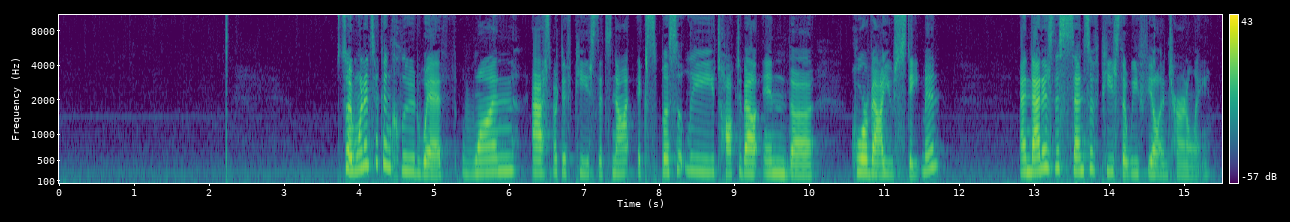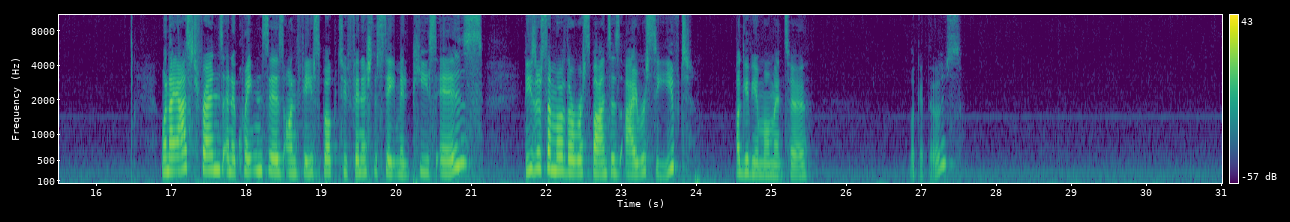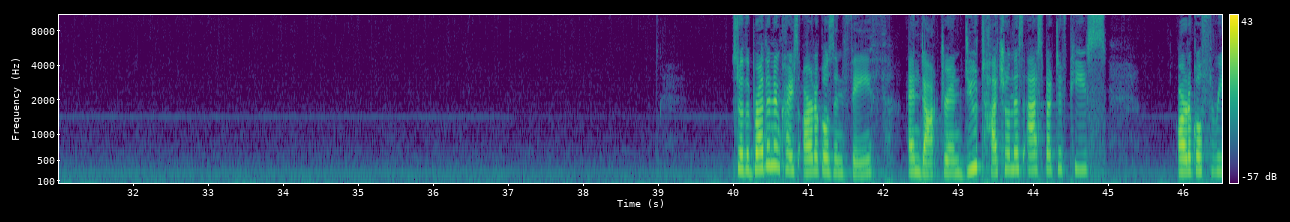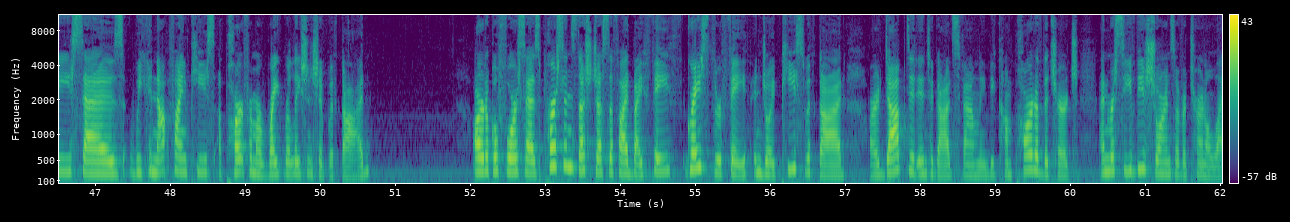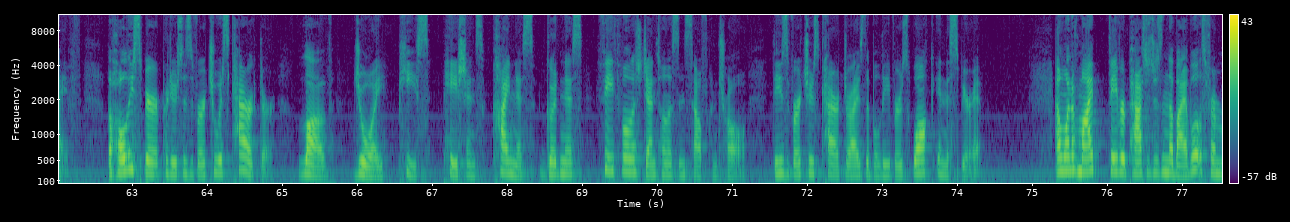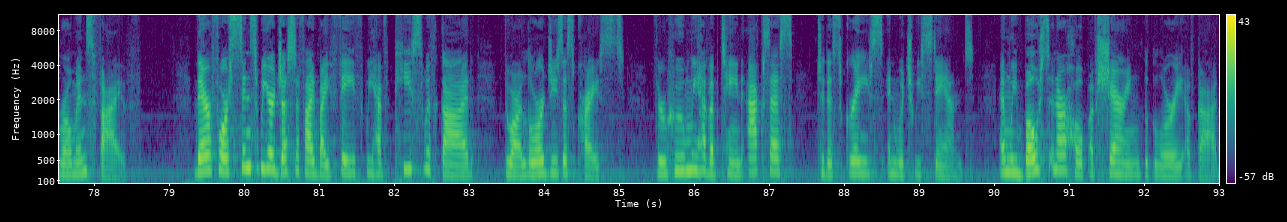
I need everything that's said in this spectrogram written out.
So I wanted to conclude with one aspect of peace that's not explicitly talked about in the core value statement, and that is the sense of peace that we feel internally. When I asked friends and acquaintances on Facebook to finish the statement, peace is, these are some of the responses I received. I'll give you a moment to look at those. So, the Brethren in Christ articles in faith and doctrine do touch on this aspect of peace. Article 3 says we cannot find peace apart from a right relationship with God. Article 4 says persons thus justified by faith, grace through faith, enjoy peace with God, are adopted into God's family, become part of the church, and receive the assurance of eternal life. The Holy Spirit produces virtuous character, love, joy, peace, patience, kindness, goodness, faithfulness, gentleness, and self control. These virtues characterize the believer's walk in the Spirit. And one of my favorite passages in the Bible is from Romans 5. Therefore, since we are justified by faith, we have peace with God through our Lord Jesus Christ, through whom we have obtained access to this grace in which we stand. And we boast in our hope of sharing the glory of God.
